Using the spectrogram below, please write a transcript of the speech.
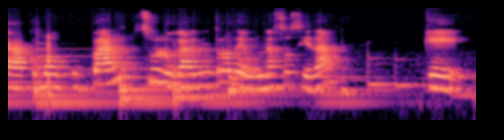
a como ocupar su lugar dentro de una sociedad que,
